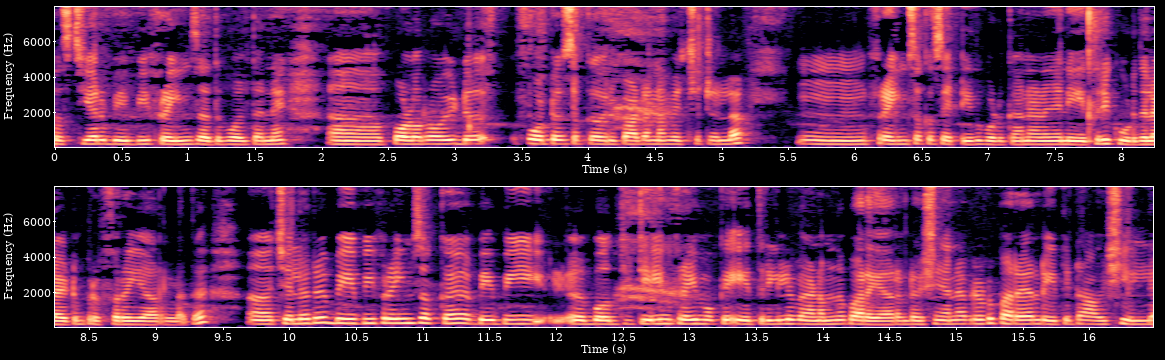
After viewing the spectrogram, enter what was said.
ഫസ്റ്റ് ഇയർ ബേബി ഫ്രെയിംസ് അതുപോലെ തന്നെ പൊളറോയിഡ് ഫോട്ടോസൊക്കെ ഒരുപാടെണ്ണം വെച്ചിട്ടുള്ള ഫ്രെയിംസ് ഒക്കെ സെറ്റ് ചെയ്ത് കൊടുക്കാനാണ് ഞാൻ എ ത്രീ കൂടുതലായിട്ടും പ്രിഫർ ചെയ്യാറുള്ളത്. ചിലർ ബേബി ഫ്രെയിംസ് ഒക്കെ ബേബി ബർത്ത് ഡീറ്റെയിലിംഗ് ഫ്രെയിം ഒക്കെ എ ത്രീയിൽ വേണം എന്ന് പറയാറുണ്ട്. പക്ഷേ ഞാൻ അവരോട് പറയാറുണ്ട് എത്തിയിട്ട് ആവശ്യമില്ല.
